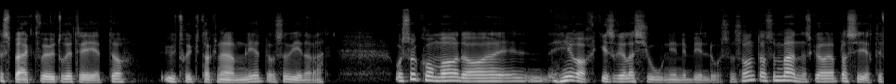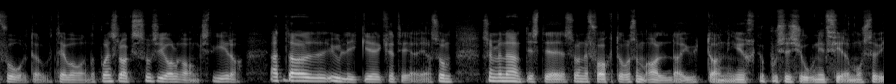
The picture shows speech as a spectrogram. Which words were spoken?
respekt for autoriteter, uttrykk takknemlighet osv. Og så kommer da hierarkisk relasjon inn i bildet også. Sant? Altså Mennesker er plassert i forhold til, til hverandre på en slags sosial rangstigi, da, Etter ulike kriterier, som, som jeg nevnte i sted, sånne faktorer som alder, utdanning, yrke, posisjon i et firma osv.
